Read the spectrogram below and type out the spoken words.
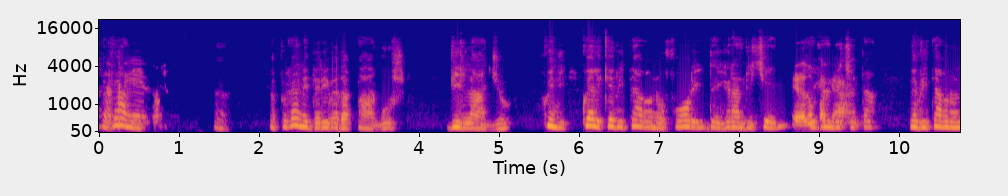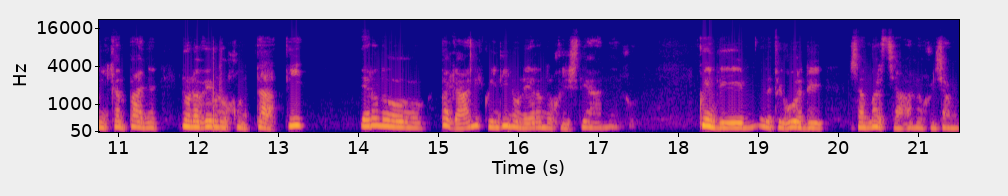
pagani, eh, pagani deriva da pagus, villaggio, quindi quelli che abitavano fuori dai grandi centri, Erano grandi città, abitavano in campagna, non avevano contatti, erano pagani, quindi non erano cristiani. Ecco. Quindi le figure di San Marziano, diciamo,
